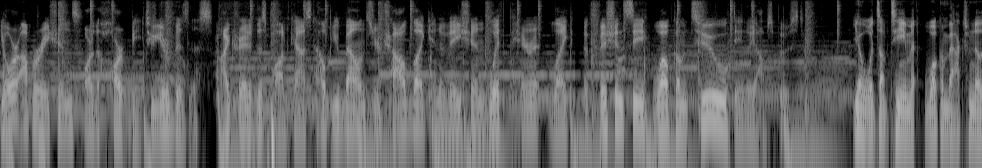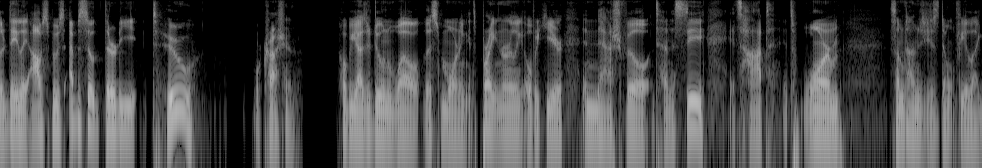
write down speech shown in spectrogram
Your operations are the heartbeat to your business. I created this podcast to help you balance your childlike innovation with parent like efficiency. Welcome to Daily Ops Boost. Yo, what's up, team? Welcome back to another Daily Ops Boost, episode 32. We're crushing. Hope you guys are doing well this morning. It's bright and early over here in Nashville, Tennessee. It's hot, it's warm sometimes you just don't feel like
